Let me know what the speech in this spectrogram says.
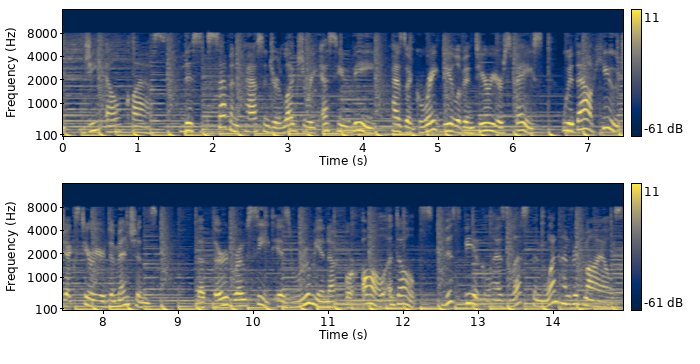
GL Class. This seven-passenger luxury SUV has a great deal of interior space without huge exterior dimensions. The third row seat is roomy enough for all adults. This vehicle has less than 100 miles.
